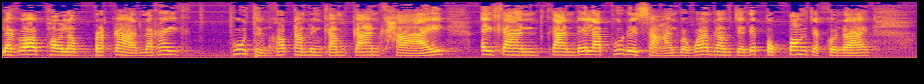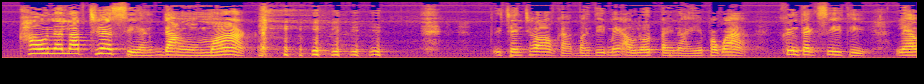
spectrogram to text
แล้วก็พอเราประกาศแล้วให้ พูดถึงข้อกรรมเป็นกรรมการขายไอการการได้รับผู้โดยสารบอกว่าเราจะได้ปกป้องจากคนร้ายเขานั้นรับเชื่อเสียงดังมากฉันชอบค่ะ บางทีไม่เอารถไปไหน เพราะว่าขึ้นแท็กซี่ทีแล้ว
